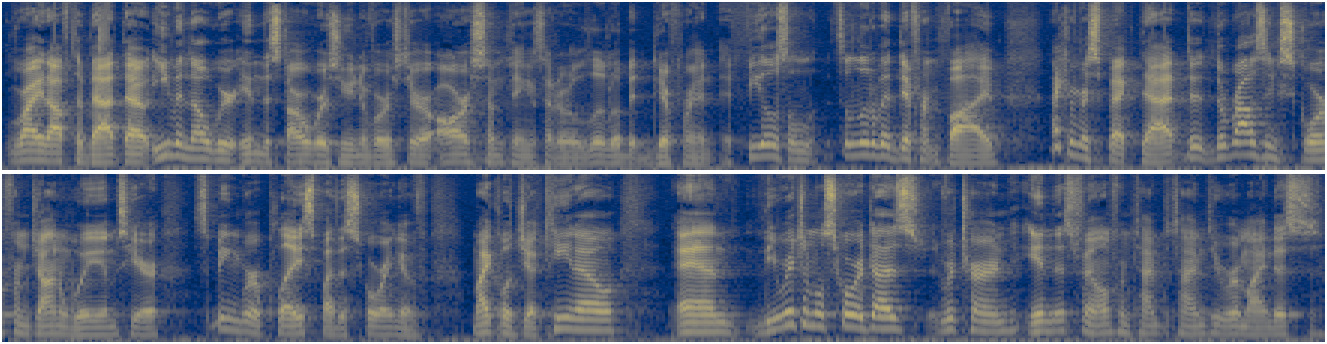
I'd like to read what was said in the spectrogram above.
right off the bat, though, even though we're in the Star Wars universe, there are some things that are a little bit different. It feels a, it's a little bit different vibe. I can respect that. The, the rousing score from John Williams here is being replaced by the scoring of Michael Giacchino. And the original score does return in this film from time to time to remind us,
